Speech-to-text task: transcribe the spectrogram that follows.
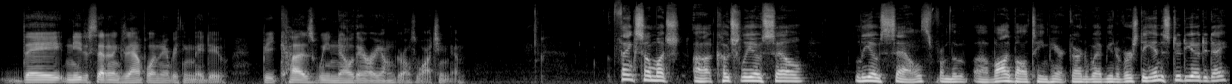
they need to set an example in everything they do because we know there are young girls watching them. Thanks so much, uh, Coach Leo Sell, Leo Sayles from the uh, volleyball team here at Gardner Webb University in the studio today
